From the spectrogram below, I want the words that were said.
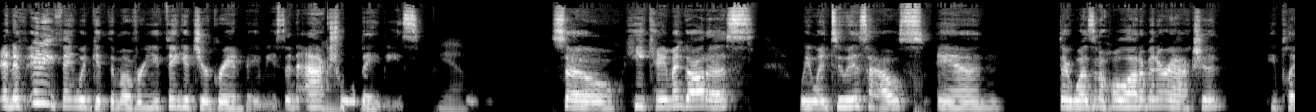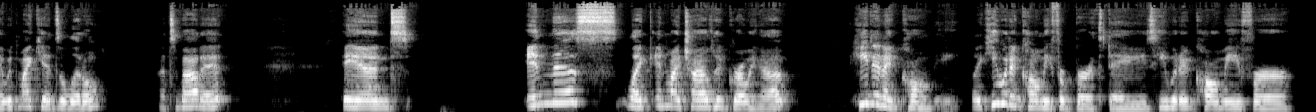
And if anything would get them over, you think it's your grandbabies and actual mm. babies. Yeah. So he came and got us. We went to his house and there wasn't a whole lot of interaction. He played with my kids a little. That's about it. And in this, like in my childhood growing up, he didn't call me. Like he wouldn't call me for birthdays, he wouldn't call me for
